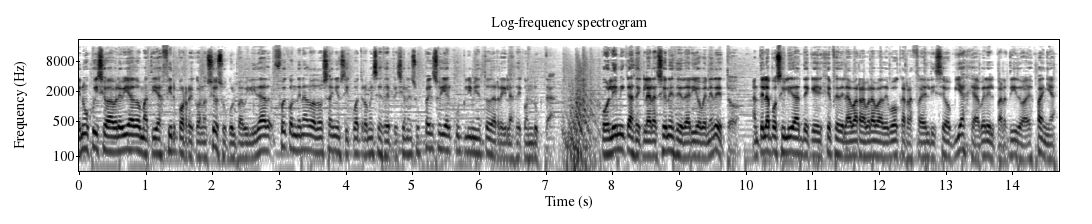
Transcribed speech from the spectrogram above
En un juicio abreviado, Matías Firpo reconoció su culpabilidad, fue condenado a dos años y cuatro meses de prisión en suspenso y al cumplimiento de reglas de conducta. Polémicas declaraciones de Darío Benedetto. Ante la posibilidad de que el jefe de la barra brava de Boca, Rafael Diceo, viaje a ver el partido a España,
